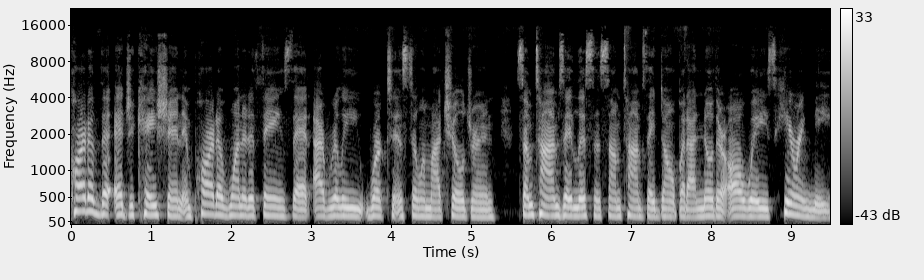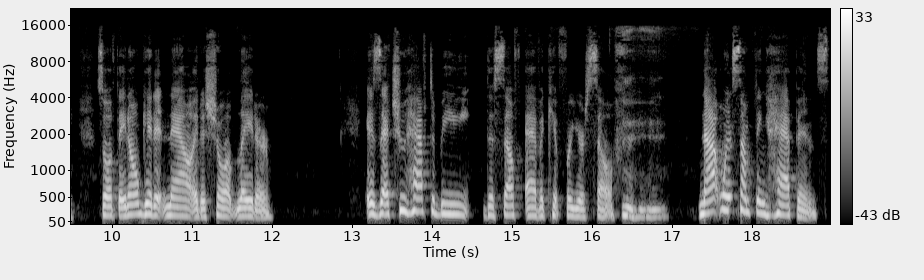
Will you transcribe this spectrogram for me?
part of the education and part of one of the things that I really work to instill in my children, sometimes they listen, sometimes they don't, but I know they're always hearing me. So if they don't get it now, it'll show up later. Is that you have to be the self advocate for yourself. Mm-hmm. Not when something happens,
